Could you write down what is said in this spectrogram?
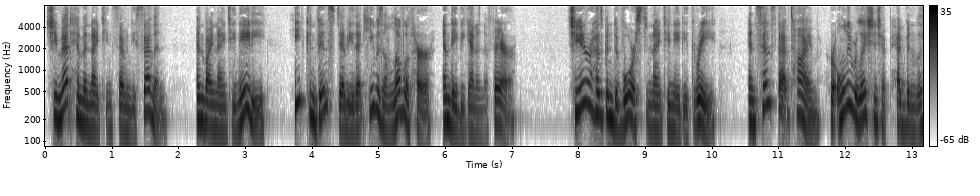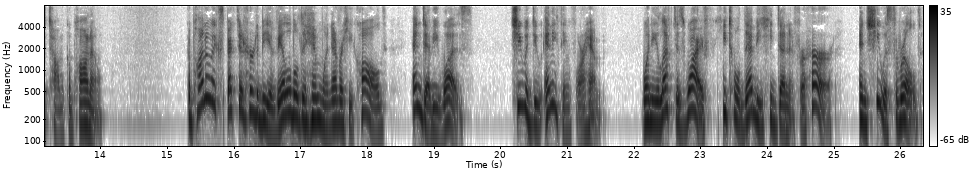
She met him in 1977, and by 1980, he'd convinced Debbie that he was in love with her, and they began an affair. She and her husband divorced in 1983, and since that time, her only relationship had been with Tom Capano. Capano expected her to be available to him whenever he called, and Debbie was. She would do anything for him. When he left his wife, he told Debbie he'd done it for her, and she was thrilled.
